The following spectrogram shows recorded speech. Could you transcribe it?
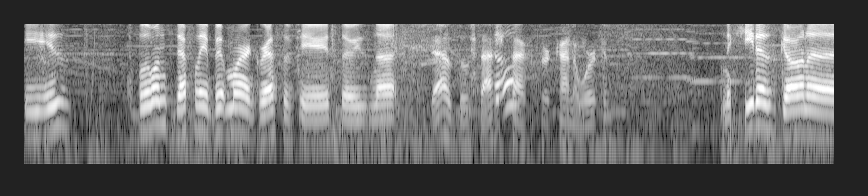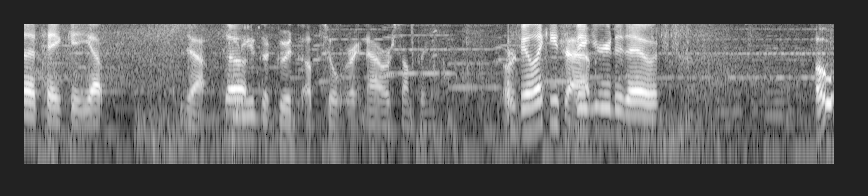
He is. The blue one's definitely a bit more aggressive here, so he's not. yeah. Those dash Oh. packs are kind of working. Nikita's gonna take it, yep. Yeah, So- he needs a good up tilt right now or something. I feel like he's jab. figured it out. oh,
